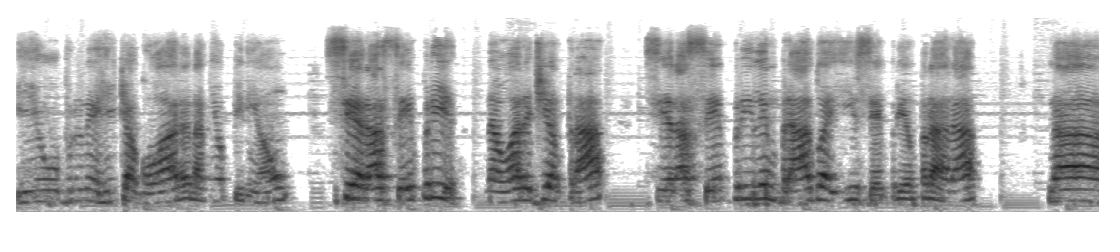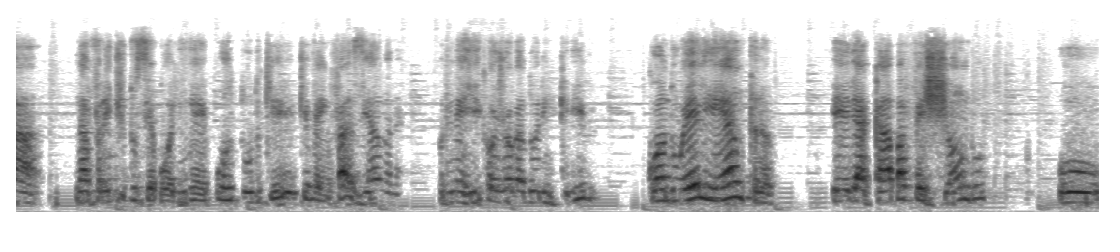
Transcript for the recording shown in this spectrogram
E o Bruno Henrique agora, na minha opinião, será sempre, na hora de entrar, será sempre lembrado aí, sempre entrará na, na frente do Cebolinha aí por tudo que, que vem fazendo, né? O Bruno Henrique é um jogador incrível. Quando ele entra, ele acaba fechando o,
